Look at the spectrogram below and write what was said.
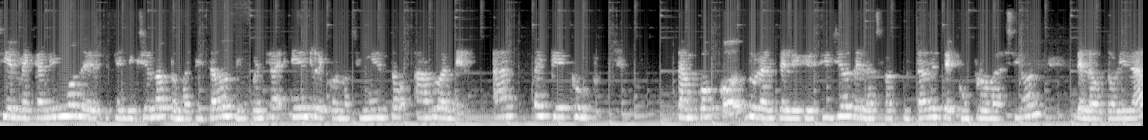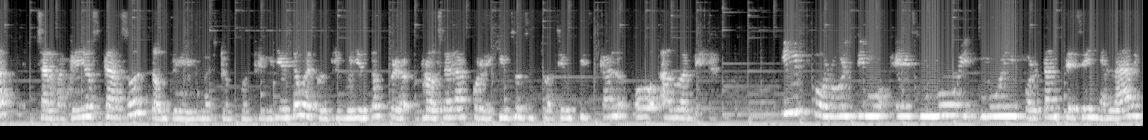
si el mecanismo de selección automatizado se encuentra en reconocimiento aduanero hasta que. Tampoco durante el ejercicio de las facultades de comprobación de la autoridad, salvo aquellos casos donde nuestro contribuyente o el contribuyente proceda a corregir su situación fiscal o aduanera. Y por último, es muy, muy importante señalar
